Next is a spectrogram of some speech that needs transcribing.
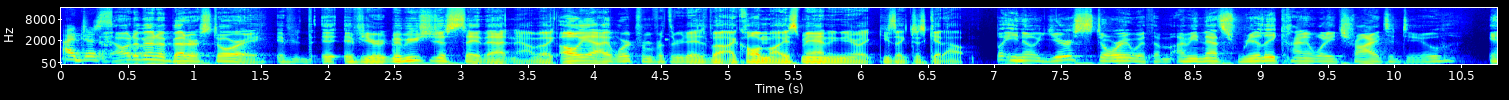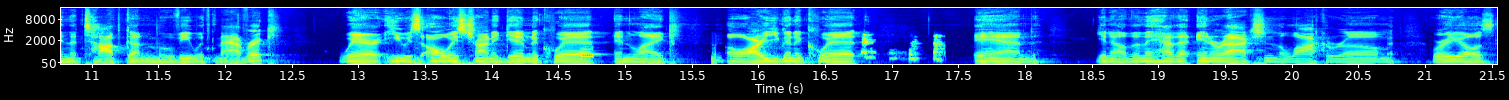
I just That would have been a better story if if you're maybe you should just say that now. Like, oh yeah, I worked for him for three days, but I call him Ice Man, and you're like, he's like, just get out. But you know, your story with him, I mean, that's really kind of what he tried to do in the Top Gun movie with Maverick, where he was always trying to get him to quit and like, oh, are you going to quit? And, you know, then they have that interaction in the locker room where he goes,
